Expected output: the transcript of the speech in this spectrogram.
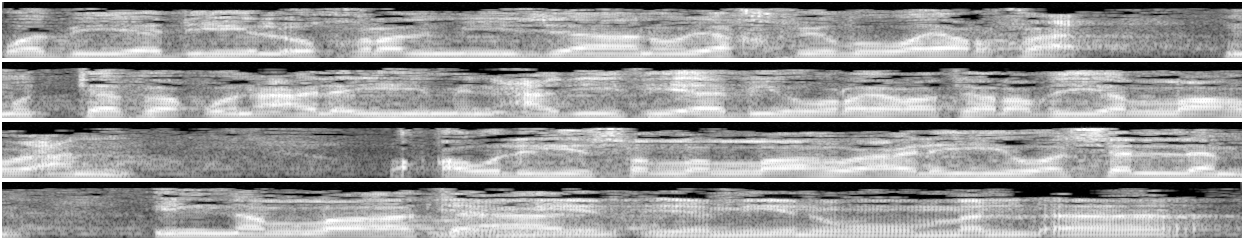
وبيده الأخرى الميزان يخفض ويرفع متفق عليه من حديث أبي هريرة رضي الله عنه وقوله صلى الله عليه وسلم إن الله تعالى يمين يمينه ملأى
